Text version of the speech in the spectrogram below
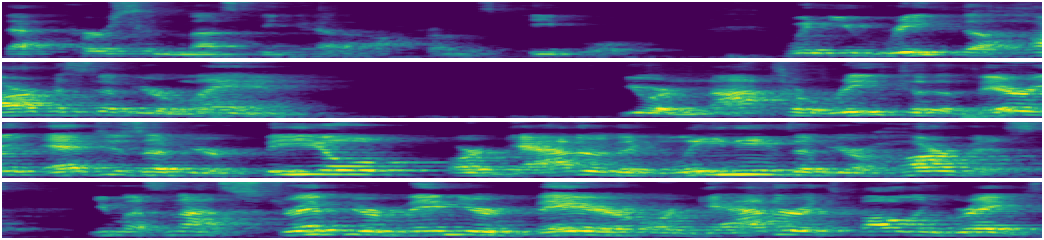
That person must be cut off from his people. When you reap the harvest of your land, you are not to reap to the very edges of your field or gather the gleanings of your harvest. You must not strip your vineyard bare or gather its fallen grapes.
